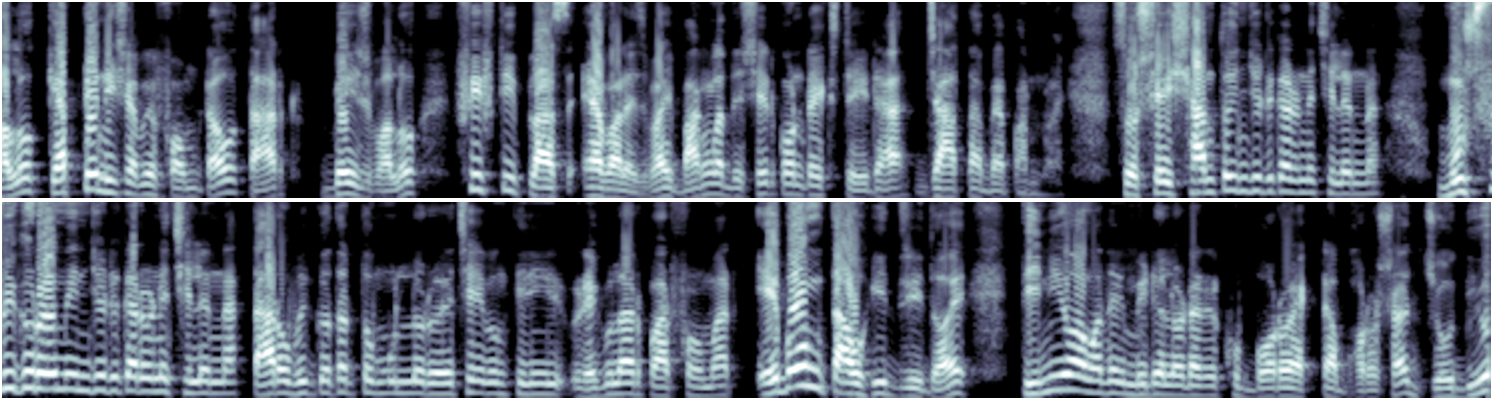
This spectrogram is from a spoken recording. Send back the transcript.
ভালো। ক্যাপ্টেন হিসাবে ফর্মটাও তার বেশ ভালো। ফিফটি প্লাস অ্যাভারেজ ভাই, বাংলাদেশের কন্টেক্সটে এটা যা তা ব্যাপার নয়। সো সেই শান্ত ইঞ্জুরির কারণে ছিলেন না, মুশফিকুর রহিম ইঞ্জুরির কারণে ছিলেন না, তার অভিজ্ঞতার তো মূল্য রয়েছে এবং তিনি রেগুলার পারফর্মার এবং তাওহিদ হৃদয়, তিনিও আমাদের মিডল অর্ডারের খুব বড় একটা ভরসা, যদিও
